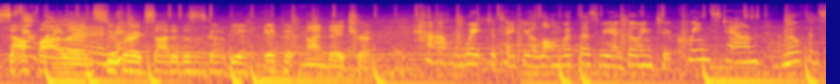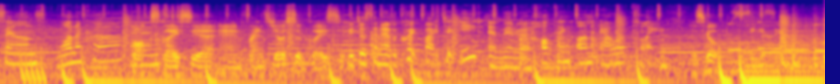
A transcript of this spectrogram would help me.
South, Island. Super excited. This is going to be an epic nine day trip. Can't wait to take you along with us. We are going to Queenstown, Milford Sounds, Wanaka, Fox Glacier and Franz Josef Glacier. we're just gonna have a quick bite to eat and then we're hopping on our plane. Let's go. See you soon.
